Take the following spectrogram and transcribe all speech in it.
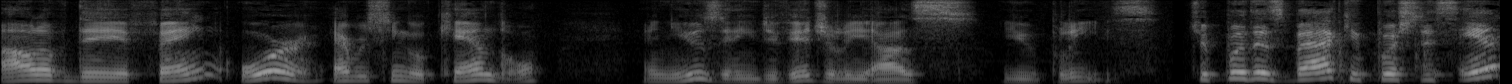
out of the thing or every single candle and use it individually as you please. To put this back, you push this in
